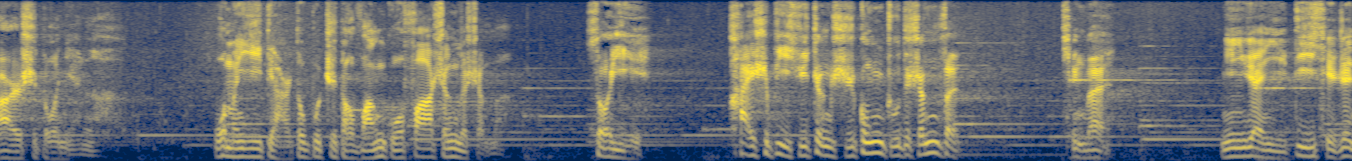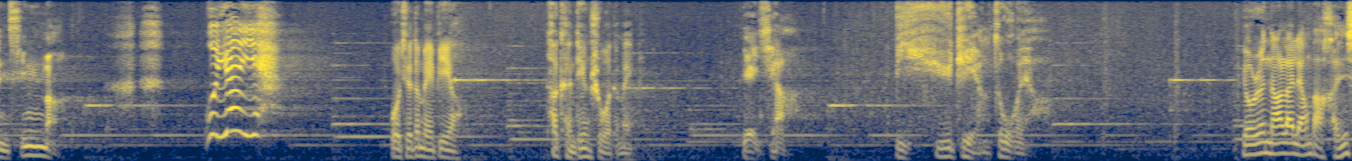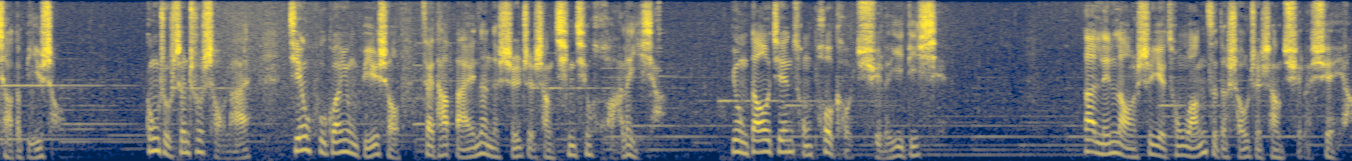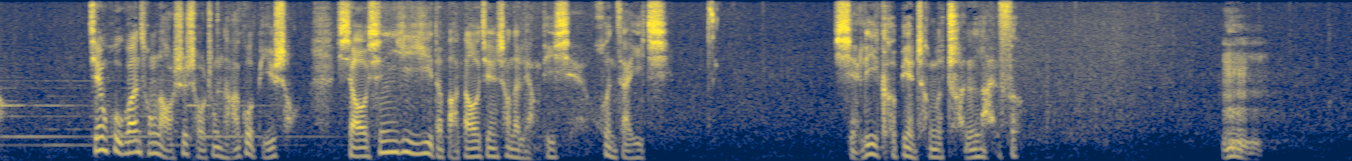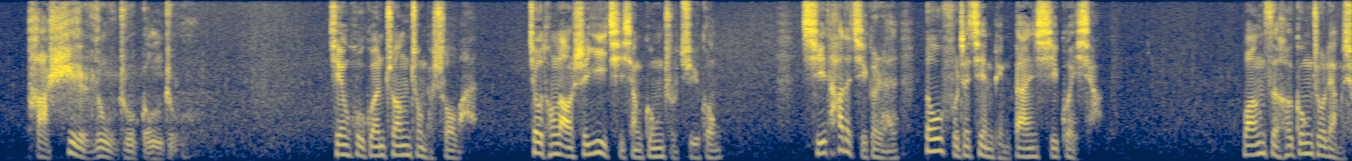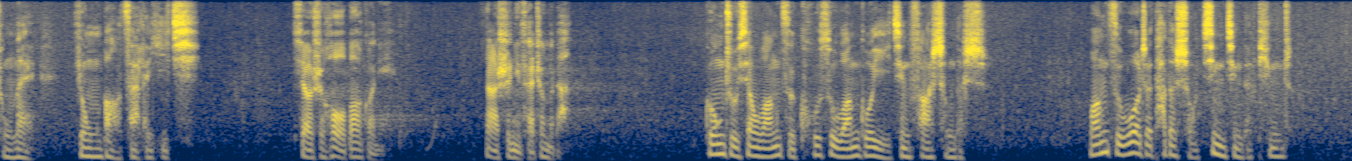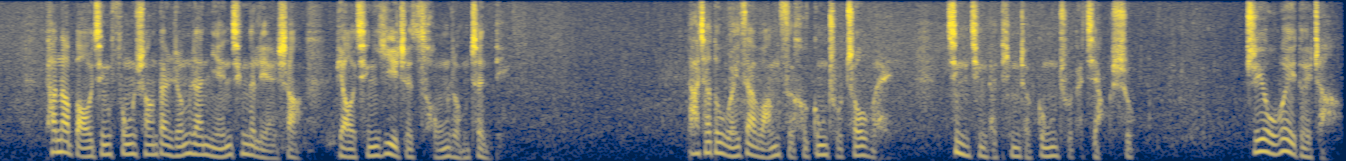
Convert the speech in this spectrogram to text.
二十多年了，我们一点儿都不知道王国发生了什么，所以，还是必须证实公主的身份。请问，您愿意滴血认亲吗？我愿意。我觉得没必要，她肯定是我的妹妹。殿下，必须这样做呀！有人拿来两把很小的匕首，公主伸出手来，监护官用匕首在她白嫩的食指上轻轻划了一下，用刀尖从破口取了一滴血。暗林老师也从王子的手指上取了血样，监护官从老师手中拿过匕首，小心翼翼地把刀尖上的两滴血混在一起，血立刻变成了纯蓝色。嗯，她是露珠公主。监护官庄重的说完，就同老师一起向公主鞠躬，其他的几个人都扶着剑柄单膝跪下。王子和公主两兄妹拥抱在了一起。小时候我抱过你，那时你才这么大。公主向王子哭诉王国已经发生的事，王子握着她的手，静静地听着。他那饱经风霜但仍然年轻的脸上，表情一直从容镇定。大家都围在王子和公主周围，静静地听着公主的讲述。只有卫队长。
